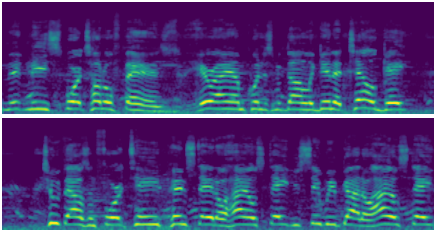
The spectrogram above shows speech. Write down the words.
Nittany Sports Huddle fans, here I am, Quintus McDonald again at Tailgate 2014, Penn State, Ohio State. You see, we've got Ohio State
